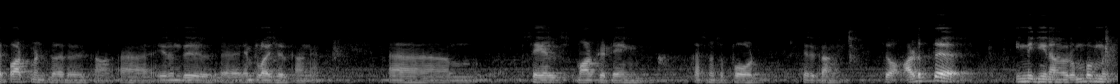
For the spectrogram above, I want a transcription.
டிபார்ட்மெண்ட்ல இருக்காங்க இருந்து எம்ப்ளாயிஸ் இருக்காங்க. சேல்ஸ் மார்க்கெட்டிங் கஸ்டமர் சப்போர்ட் இருக்காங்க ஸோ அடுத்த இன்னைக்கு நாங்கள் ரொம்ப மு-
